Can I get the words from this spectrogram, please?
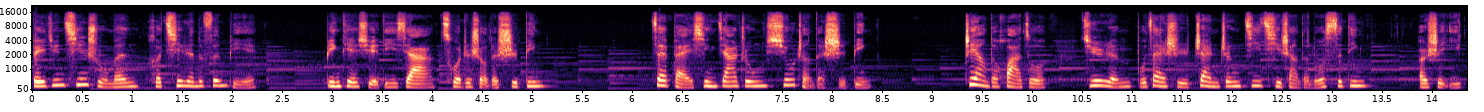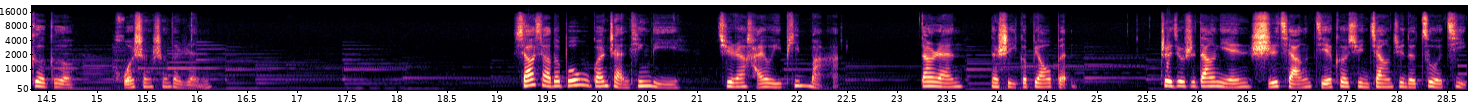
北军亲属们和亲人的分别，冰天雪地下搓着手的士兵，在百姓家中休整的士兵，这样的画作，军人不再是战争机器上的螺丝钉，而是一个个活生生的人。小小的博物馆展厅里，居然还有一匹马，当然那是一个标本，这就是当年十强杰克逊将军的坐骑。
